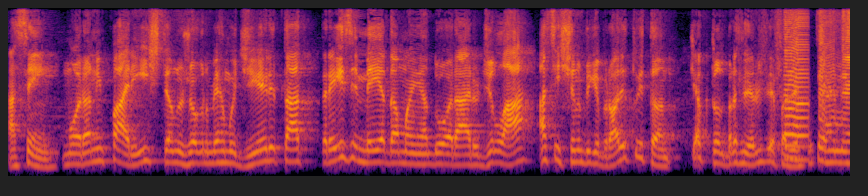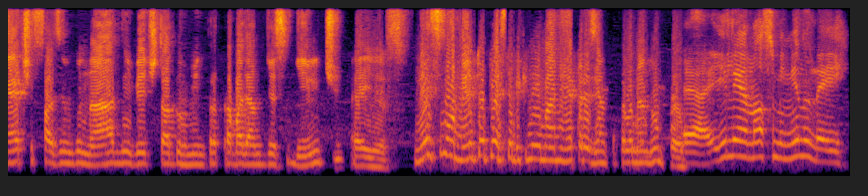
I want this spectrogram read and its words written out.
assim, morando em Paris, tendo o jogo no mesmo dia, ele tá três e meia da manhã do horário de lá, assistindo Big Brother e tweetando, que é o que todo brasileiro devia fazer. na internet fazendo nada em vez de estar dormindo para trabalhar no dia seguinte. É isso. Nesse momento eu percebi que Neymar me representa pelo menos um pouco. É, ele é nosso menino Ney.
